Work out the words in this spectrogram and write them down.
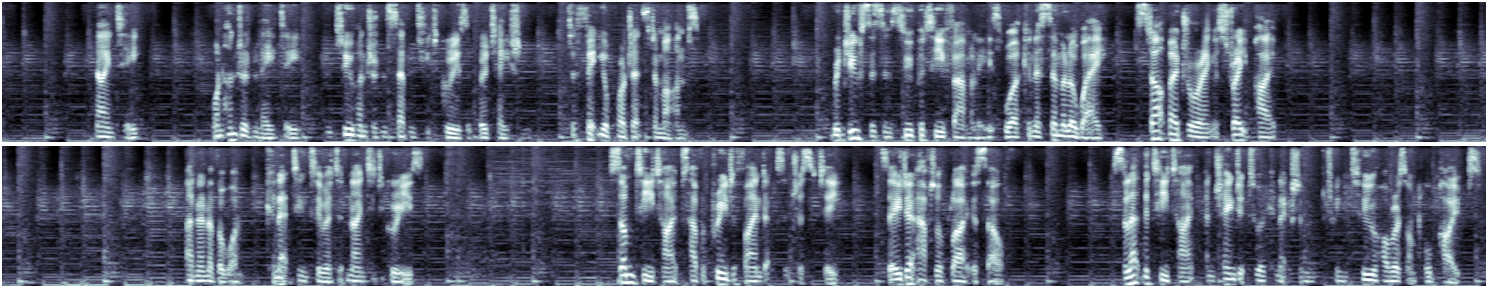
90, 180 and 270 degrees of rotation to fit your project's demands. Reducers in Super T families work in a similar way. Start by drawing a straight pipe and another one, connecting to it at 90 degrees. Some T-types have a predefined eccentricity, so you don't have to apply it yourself. Select the T-type and change it to a connection between two horizontal pipes.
